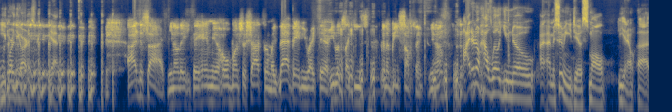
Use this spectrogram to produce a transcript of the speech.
You are the artist. Yeah. I decide. You know, they they hand me a whole bunch of shots and I'm like, that baby right there. He looks like he's gonna be something, you know? I don't know how well you know. I, I'm assuming you do. Small, you know, uh,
